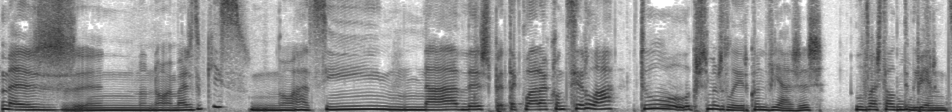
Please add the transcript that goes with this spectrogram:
mas eh, não é mais do que isso. Não há assim nada espetacular a acontecer lá. Tu costumas ler quando viajas? Levaste algum livro? Depende.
